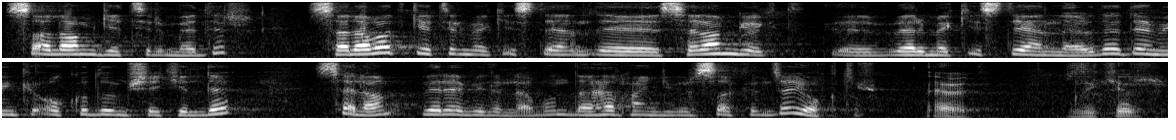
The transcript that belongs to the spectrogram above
salam getirmedir. Salavat getirmek isteyen, e, selam e, vermek isteyenler de deminki okuduğum şekilde selam verebilirler. Bunda herhangi bir sakınca yoktur. Evet. Zikir.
